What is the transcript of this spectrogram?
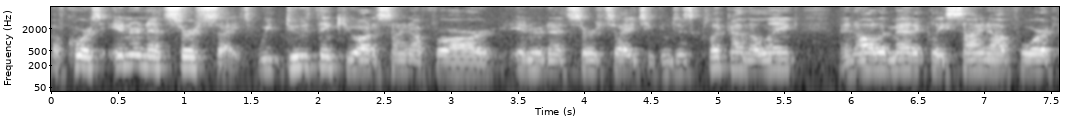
of course, internet search sites. We do think you ought to sign up for our internet search sites. You can just click on the link and automatically sign up for it.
